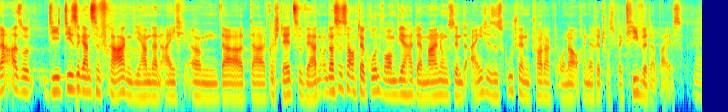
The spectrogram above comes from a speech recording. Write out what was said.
Na, also die, diese ganzen Fragen, die haben dann eigentlich ähm, da, da, gestellt zu werden. Und das ist auch der Grund, warum wir halt der Meinung sind, eigentlich ist es gut, wenn ein Product Owner auch in der Retrospektive dabei ist. Genau.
